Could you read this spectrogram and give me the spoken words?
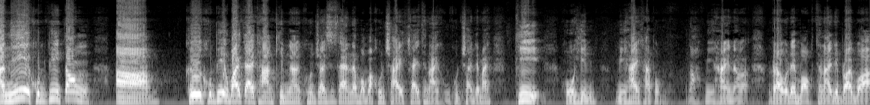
อันนี้คุณพี่ต้องอ่า คือคุณพี่ไว้ใจทางทีมงานคุณชัยซิสแตนแล้วบอกว่าคุณชัยใช้ทนายของคุณชัยได้ไหมที่หัวหินมีให้ครับผมเนาะมีให้นะครับเราได้บอกทนายเรียบร้อยว่า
